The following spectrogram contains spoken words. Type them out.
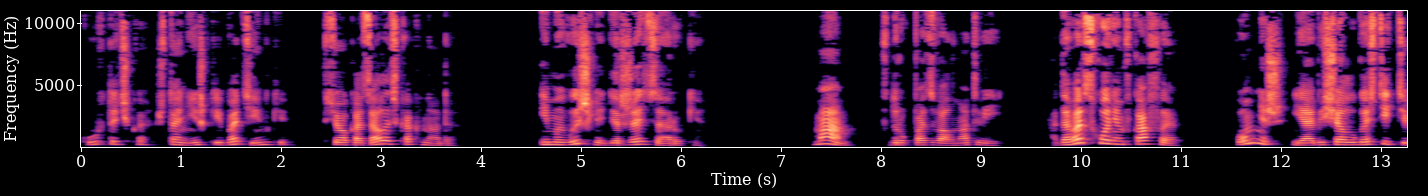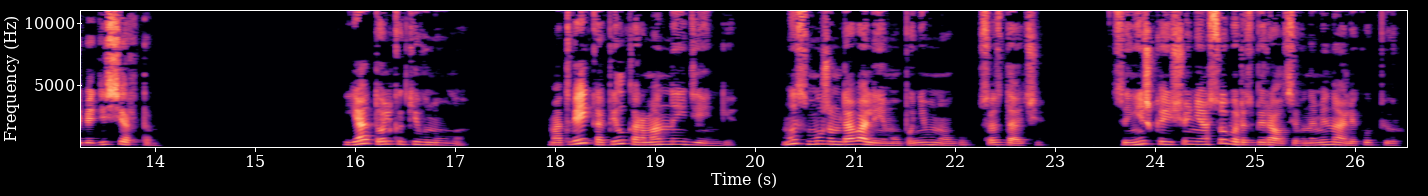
Курточка, штанишки, ботинки. Все оказалось как надо. И мы вышли, держась за руки. «Мам!» — вдруг позвал Матвей. «А давай сходим в кафе. Помнишь, я обещал угостить тебя десертом?» Я только кивнула. Матвей копил карманные деньги. Мы с мужем давали ему понемногу, со сдачи. Сынишка еще не особо разбирался в номинале купюр,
